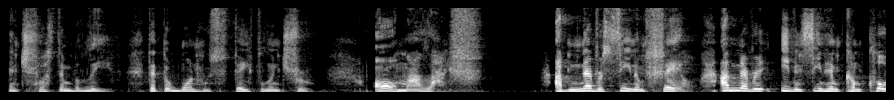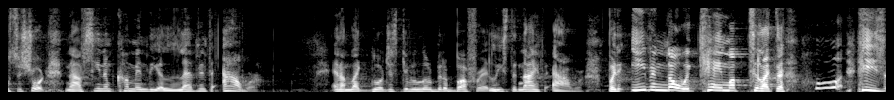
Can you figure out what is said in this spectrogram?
and trust and believe that the one who's faithful and true all my life, I've never seen him fail. I've never even seen him come close to short. Now, I've seen him come in the 11th hour. And I'm like, Lord, just give it a little bit of buffer, at least the ninth hour. But even though it came up to like the, he's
